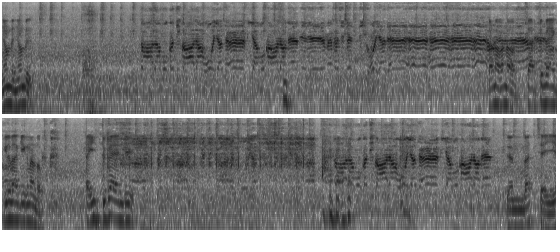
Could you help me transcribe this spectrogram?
ചെന്തി ഞണ്ട് കണ്ടോ കണ്ടോ ഷർട്ട് ബാക്കിൽ ഇതാക്കിക്കണോ ടൈറ്റ് പാന്റ് എന്താ ചെയ്യ?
